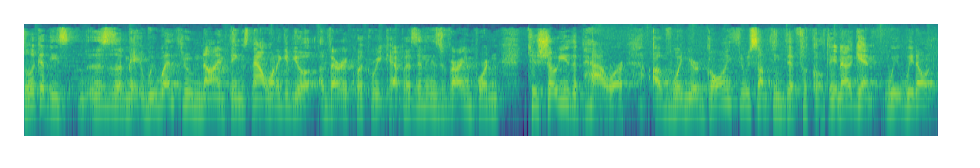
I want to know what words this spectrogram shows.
So look at these. This is amazing. We went through nine things now. I want to give you a, a, very quick recap because I think it's very important to show you the power of when you're going through something difficulty. Now, again, we, we don't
